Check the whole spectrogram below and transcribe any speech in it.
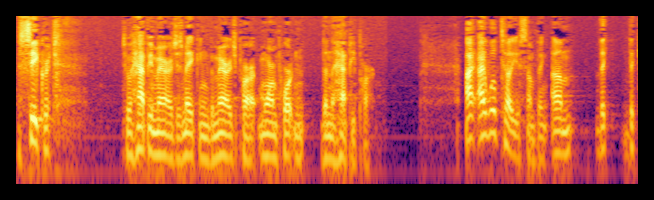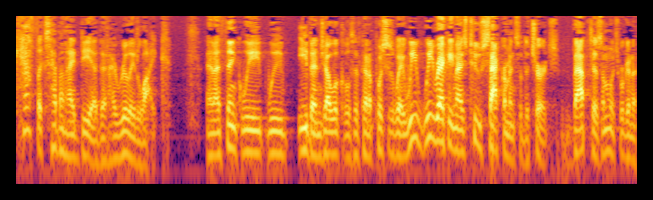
The secret to a happy marriage is making the marriage part more important than the happy part. I, I will tell you something. Um, the, the Catholics have an idea that I really like. And I think we, we evangelicals have kind of pushed us away. We, we recognize two sacraments of the church baptism, which we're going to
